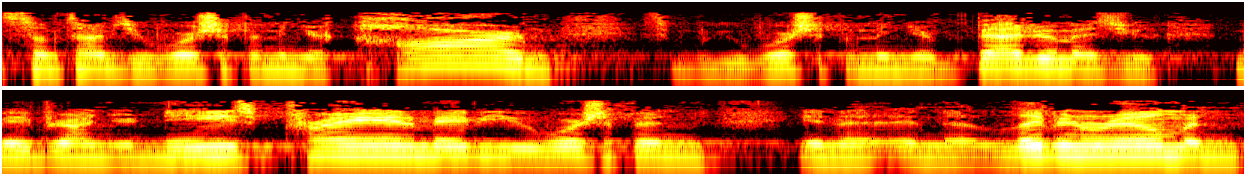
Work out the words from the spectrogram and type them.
Sometimes you worship Him in your car, and you worship Him in your bedroom as you maybe you're on your knees praying. Maybe you worship in in the, in the living room and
